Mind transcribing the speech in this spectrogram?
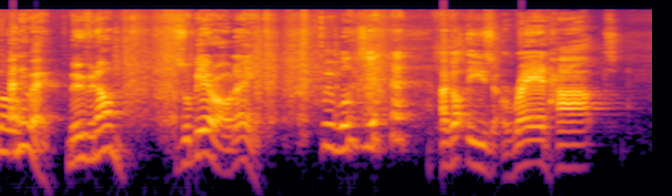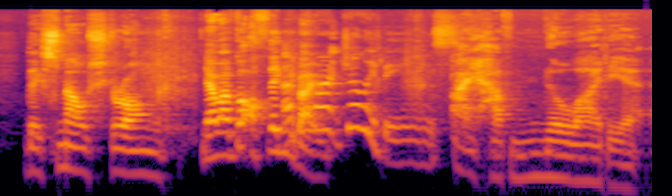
But Anyway, moving on. Because we'll be here all day. we would, yeah. I got these red hearts. They smell strong. Now I've got a thing I about. like jelly beans. I have no idea.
